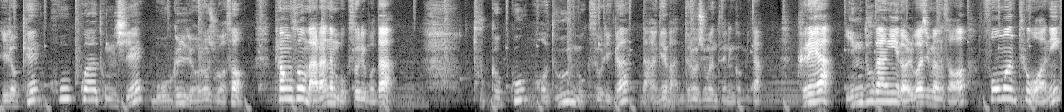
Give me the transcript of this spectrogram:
이렇게 호흡과 동시에 목을 열어주어서 평소 말하는 목소리보다 두껍고 어두운 목소리가 나게 만들어주면 되는 겁니다. 그래야 인두강이 넓어지면서 formant 1이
